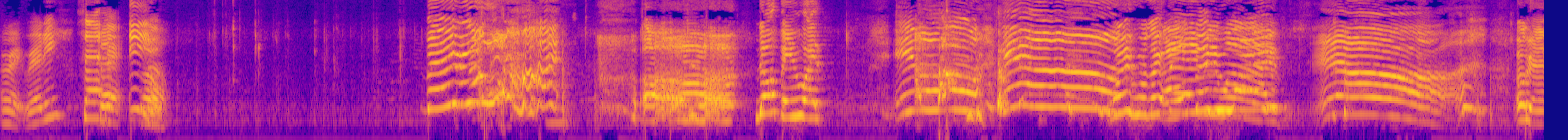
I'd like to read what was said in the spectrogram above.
All right, ready? Set, Set, eat. go. Baby wipes! uh, No, baby wipe. Ew! Ew! wait, were they all baby wipes? Ew! Okay,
